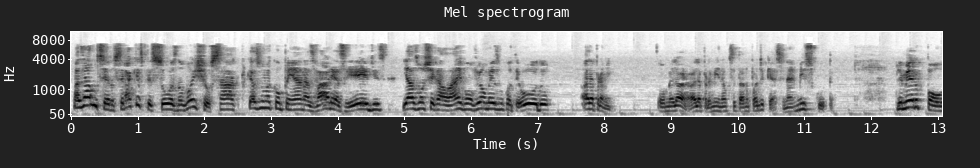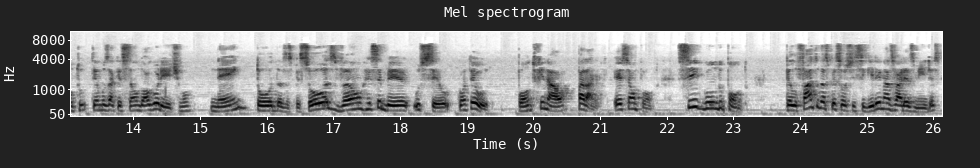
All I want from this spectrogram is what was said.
Mas, ah, Luciano, será que as pessoas não vão encher o saco porque elas vão acompanhar nas várias redes e elas vão chegar lá e vão ver o mesmo conteúdo? Olha para mim. Ou melhor, olha para mim não que você está no podcast, né? Me escuta. Primeiro ponto, temos a questão do algoritmo. Nem todas as pessoas vão receber o seu conteúdo. Ponto final, parágrafo. Esse é um ponto. Segundo ponto, pelo fato das pessoas te seguirem nas várias mídias,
